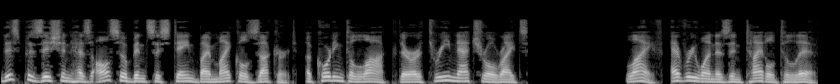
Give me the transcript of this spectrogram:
This position has also been sustained by Michael Zuckert. According to Locke, there are three natural rights life, everyone is entitled to live.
